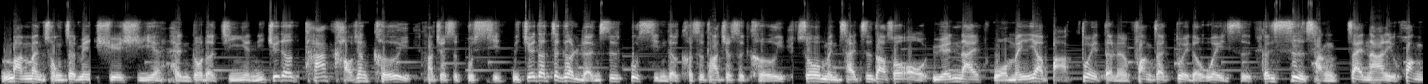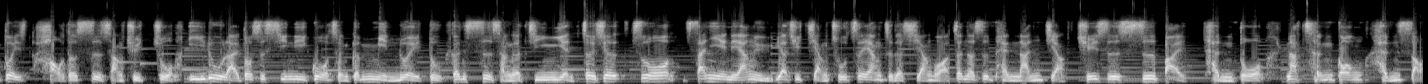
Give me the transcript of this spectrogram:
慢慢从这边学习很多的经验。你觉得他好像可以，他就是不行；你觉得这个人是不行的，可是他就是可以，所以我们才知道说哦，原来我们要把对的人放在对的位置，跟市场在哪里放对好的市场去做，一路来都是心力过程跟敏锐度跟市场的经验，这些说三言两语要去讲出这样子的想法，真的是很难讲。其实失败很多，那成功很少，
